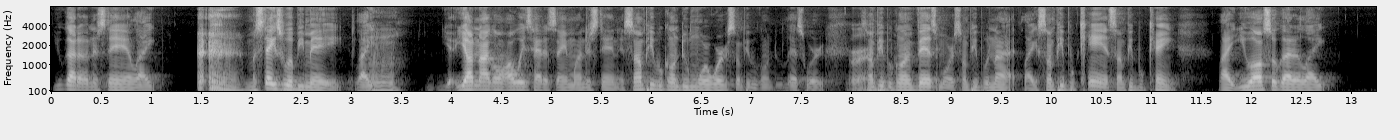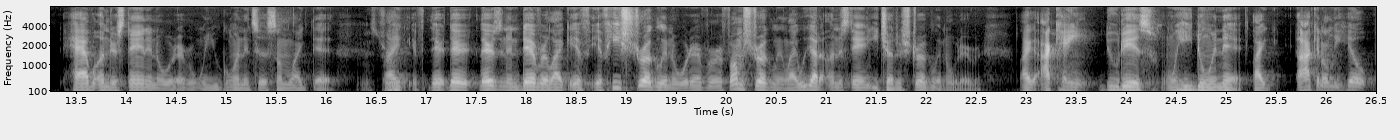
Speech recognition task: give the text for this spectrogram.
you got to understand like mistakes will be made. Like mm-hmm. y- y'all not gonna always have the same understanding. Some people gonna do more work some people gonna do less work. Some people gonna invest more some people not. Like some people can some people can't. Like you also gotta like have understanding or whatever when you're going into something like that. Like if there, there there's an endeavor, like if if he's struggling or whatever, if I'm struggling, like we got to understand each other struggling or whatever. Like I can't do this when he doing that. Like I can only help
